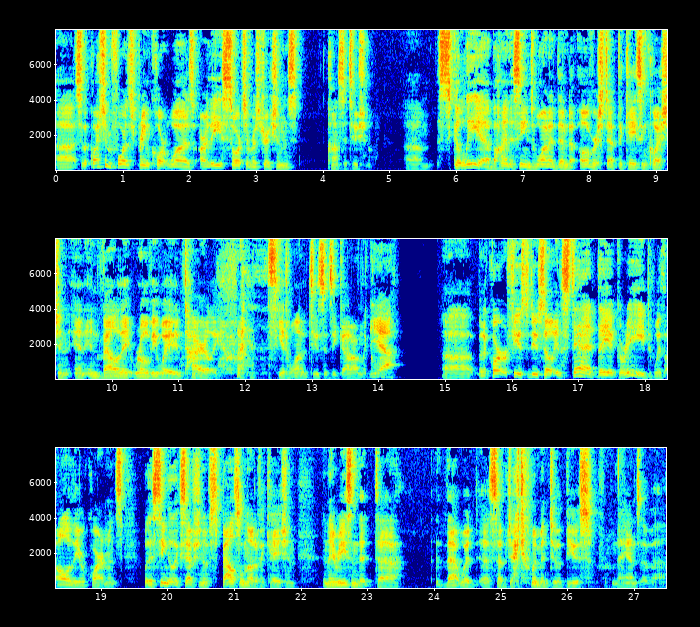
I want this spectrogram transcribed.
So the question before the Supreme Court was Are these sorts of restrictions constitutional? Um, Scalia, behind the scenes, wanted them to overstep the case in question and invalidate Roe v. Wade entirely. As he had wanted to since he got on the court. Yeah, But the court refused to do so. Instead, they agreed with all of the requirements, with a single exception of spousal notification, and they reasoned that uh, that would uh, subject women to abuse from the hands of uh,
